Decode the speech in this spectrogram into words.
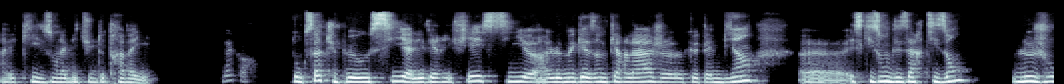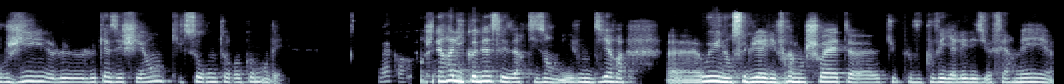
avec qui ils ont l'habitude de travailler. D'accord. Donc ça, tu peux aussi aller vérifier si euh, le magasin de carrelage euh, que tu aimes bien, est-ce qu'ils ont des artisans le jour J, le, le cas échéant, qu'ils sauront te recommander. En général, ils connaissent les artisans. Ils vont te dire, euh, oui, non, celui-là, il est vraiment chouette. Euh, tu peux, vous pouvez y aller les yeux fermés. Euh.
